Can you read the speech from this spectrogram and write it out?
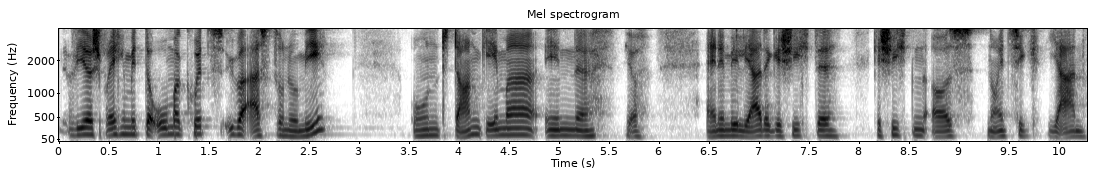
Wir sprechen mit der Oma kurz über Astronomie und dann gehen wir in äh, ja, eine Milliarde Geschichte, Geschichten aus 90 Jahren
